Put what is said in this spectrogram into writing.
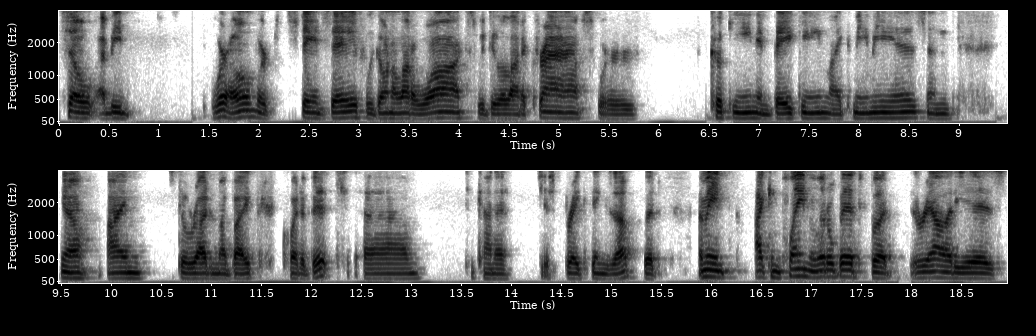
so I mean, we're home, we're staying safe, we go on a lot of walks, we do a lot of crafts, we're cooking and baking like Mimi is, and you know, I'm still riding my bike quite a bit um, to kind of just break things up. But I mean, I complain a little bit, but the reality is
